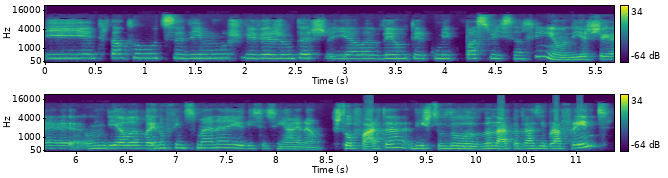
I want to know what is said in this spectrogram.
e entretanto decidimos viver juntas e ela veio ter comigo para a Suíça. Sim, um dia chega, um dia ela veio no fim de semana e eu disse assim: ai não, estou farta disto do, de andar para trás e para a frente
